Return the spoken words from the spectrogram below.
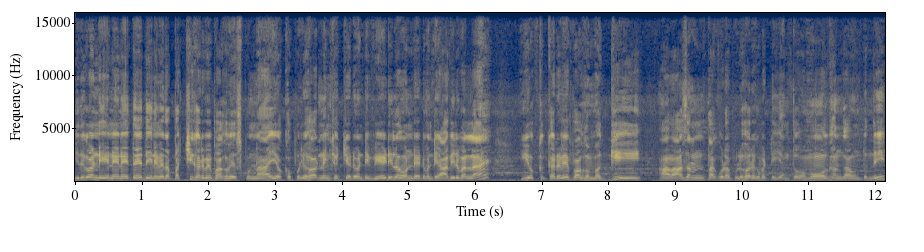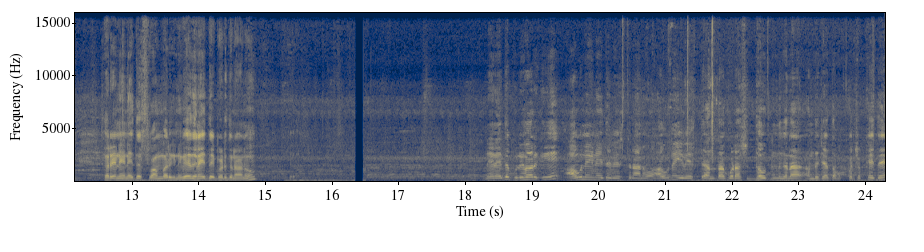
ఇదిగోండి నేనైతే దీని మీద పచ్చి కరివేపాకు వేసుకున్న ఈ యొక్క పులిహోర నుంచి వచ్చేటువంటి వేడిలో ఉండేటువంటి ఆవిరి వల్ల ఈ యొక్క కరివేపాకు మగ్గి ఆ వాసన అంతా కూడా పులిహోరకు బట్టి ఎంతో అమోఘంగా ఉంటుంది. సరే నేనైతే స్వామివారికి నివేదన అయితే పెడుతున్నాను. నేనైతే పులిహోరకి ఆవు నెయ్యి అయితే వేస్తున్నాను. ఆవు నెయ్యి వేస్తే అంతా కూడా శుద్ధ అవుతుంది కదా. అందుచేత ఒక్క చుక్క అయితే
